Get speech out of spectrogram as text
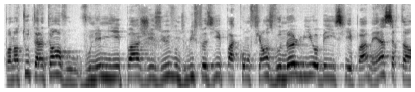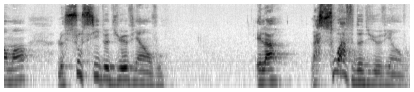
pendant tout un temps, vous, vous n'aimiez pas Jésus, vous ne lui faisiez pas confiance, vous ne lui obéissiez pas, mais à un certain moment, le souci de Dieu vient en vous. Et là, la soif de Dieu vient en vous.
